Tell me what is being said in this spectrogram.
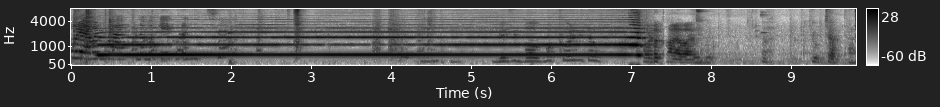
করে আমার ফটো খারাপ আসবে। চুপচাপ থাক।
